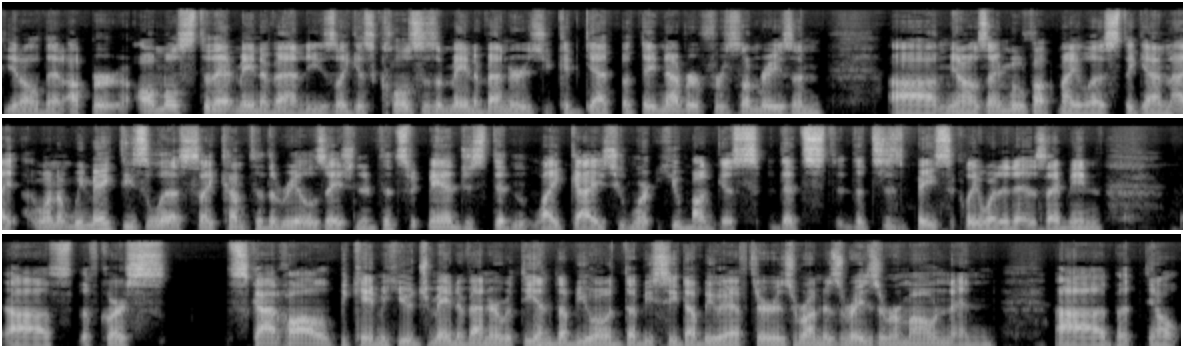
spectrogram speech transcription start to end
you know that upper almost to that main event. He's like as close as a main eventer as you could get, but they never for some reason. Um, you know, as I move up my list again, I when we make these lists, I come to the realization that Vince McMahon just didn't like guys who weren't humongous. That's that's just basically what it is. I mean, uh, of course, Scott Hall became a huge main eventer with the NWO and WCW after his run as Razor Ramon, and uh, but you know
